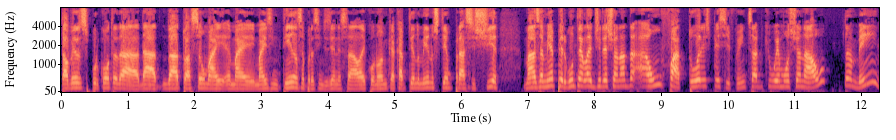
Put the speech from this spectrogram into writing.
talvez por conta da, da, da atuação mais, mais, mais, intensa, por assim dizer, nessa ala econômica, acabe tendo menos tempo para assistir, mas a minha pergunta ela é direcionada a um fator específico. A gente sabe que o emocional também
